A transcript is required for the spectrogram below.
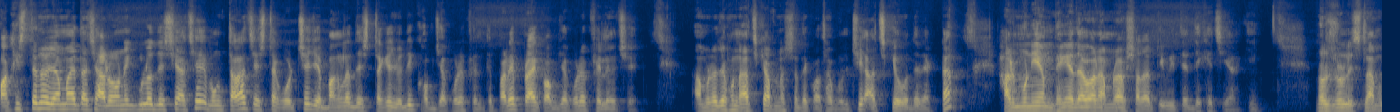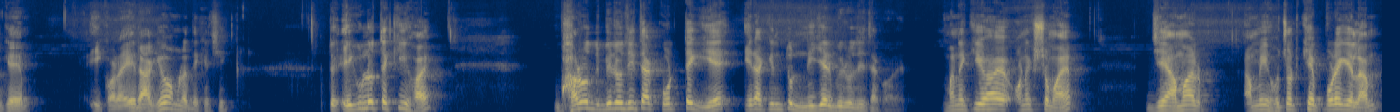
পাকিস্তানেও জামায়াত আছে আরও অনেকগুলো দেশে আছে এবং তারা চেষ্টা করছে যে বাংলাদেশটাকে যদি কবজা করে ফেলতে পারে, প্রায় কবজা করে ফেলেছে। আমরা যখন আজকে আপনার সাথে কথা বলছি, আজকে ওদের একটা হারমোনিয়াম ভেঙে দেওয়ার আমরা সারা টিভিতে দেখেছি আর কি। নজরুল ইসলামকে ই করা, এর আগেও আমরা দেখেছি। তো এগুলোতে কি হয়? ভারত বিরোধিতা করতে গিয়ে এরা কিন্তু নিজের বিরোধিতা করে। মানে কি হয়? অনেক সময় যে আমার আমি হোঁচট খেয়ে পড়ে গেলাম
